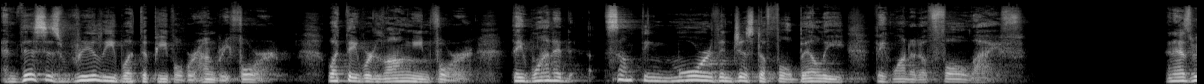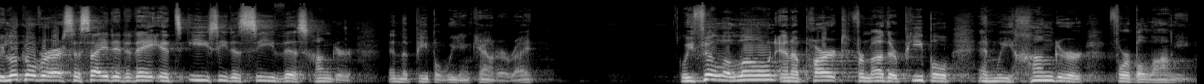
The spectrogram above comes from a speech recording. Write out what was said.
And this is really what the people were hungry for, what they were longing for. They wanted something more than just a full belly, they wanted a full life. And as we look over our society today, it's easy to see this hunger in the people we encounter, right? We feel alone and apart from other people, and we hunger for belonging.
